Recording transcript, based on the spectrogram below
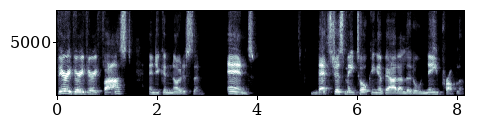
very, very, very fast and you can notice them. And that's just me talking about a little knee problem.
